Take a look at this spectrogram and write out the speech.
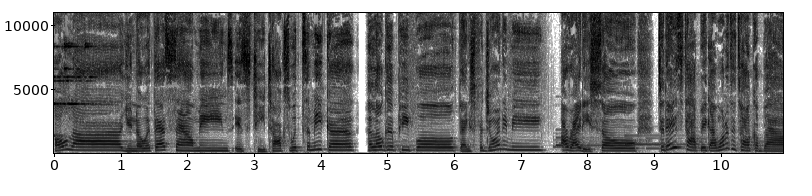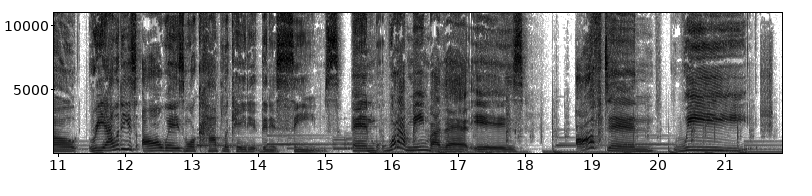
Hola, you know what that sound means. It's Tea Talks with Tamika. Hello, good people. Thanks for joining me. Alrighty, so today's topic, I wanted to talk about reality is always more complicated than it seems. And what I mean by that is often we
